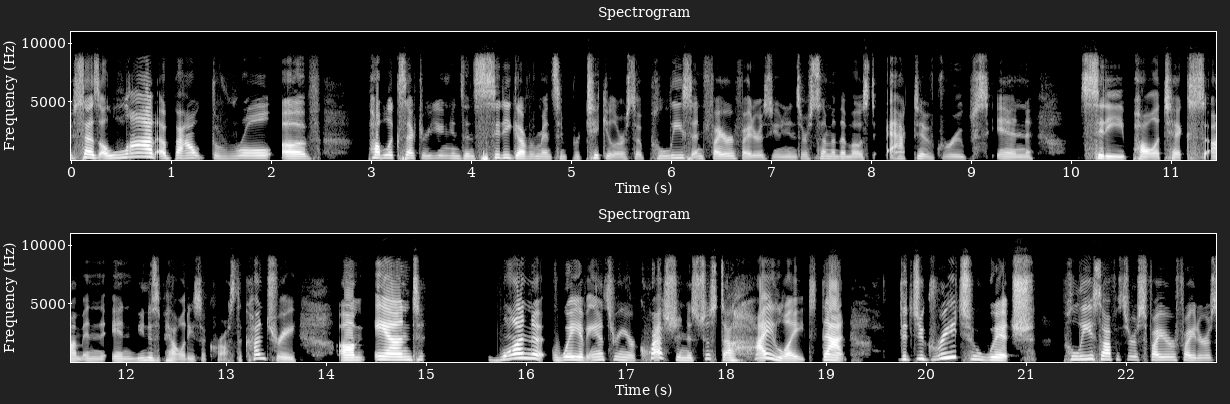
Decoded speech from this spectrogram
says a lot about the role of public sector unions and city governments in particular. So, police and firefighters unions are some of the most active groups in city politics um, in in municipalities across the country. Um, and one way of answering your question is just to highlight that the degree to which police officers, firefighters,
